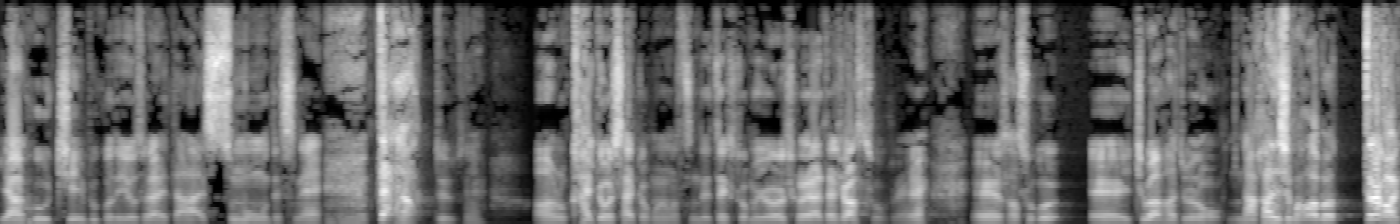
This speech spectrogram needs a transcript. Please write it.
ヤフー知恵袋で寄せられた質問をですね、ダダッとですね、あの、回答したいと思いますんで、ぜひともよろしくお願いいたします。ということでね、えー早速、えー一番初めの中西学ぶ、出てこい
